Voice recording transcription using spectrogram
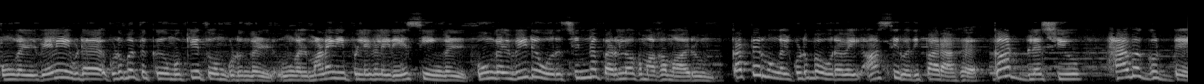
உங்கள் வேலையை விட குடும்பத்துக்கு முக்கியத்துவம் கொடுங்கள். உங்கள் மனைவி பிள்ளைகளை நேசியுங்கள். உங்கள் வீடு ஒரு சின்ன பரலோகமாக மாறும். கத்தர் உங்கள் குடும்ப உறவை ஆசீர்வதிப்பாராக. God bless you have a good day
